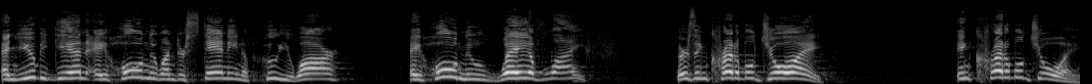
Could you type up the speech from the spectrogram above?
and you begin a whole new understanding of who you are, a whole new way of life. There's incredible joy, incredible joy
